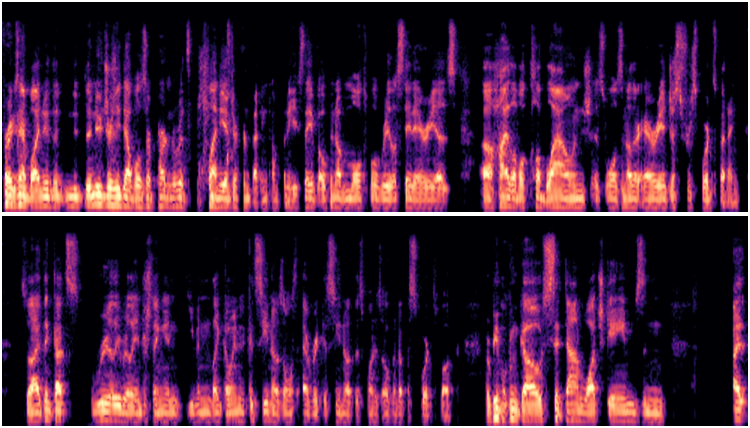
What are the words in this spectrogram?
for example, I knew that the New Jersey Devils are partnered with plenty of different betting companies. They've opened up multiple real estate areas, a high level club lounge, as well as another area just for sports betting. So I think that's really, really interesting. And even like going to casinos, almost every casino at this point has opened up a sports book where people can go sit down, watch games. And I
